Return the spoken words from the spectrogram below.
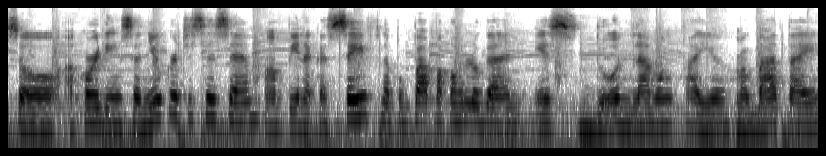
So, according sa New Criticism, ang pinaka-safe na pagpapakahulugan is doon lamang tayo magbatay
